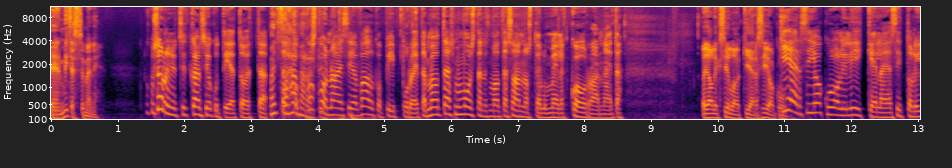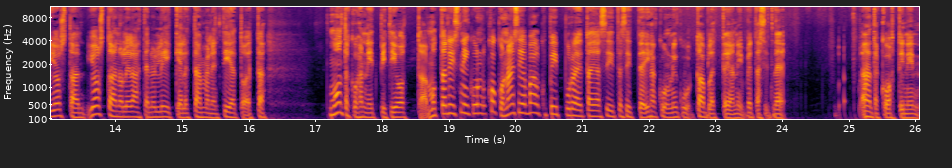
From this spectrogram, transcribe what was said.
En, miten se meni? No kun se oli nyt sitten kans joku tieto, että Mä kokonaisia valkopippureita. Me on tässä, mä muistan, että mä oon tässä annostellut meille kouraan näitä. Ja oliko silloin kiersi joku? Kiersi joku oli liikkeellä ja sitten oli jostain, jostain oli lähtenyt liikkeelle tämmöinen tieto, että montakohan niitä piti ottaa. Mutta siis niin kuin kokonaisia valkopippureita ja siitä sitten ihan kuin, niin kuin tabletteja, niin vetäsit ne ääntä kohti, niin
